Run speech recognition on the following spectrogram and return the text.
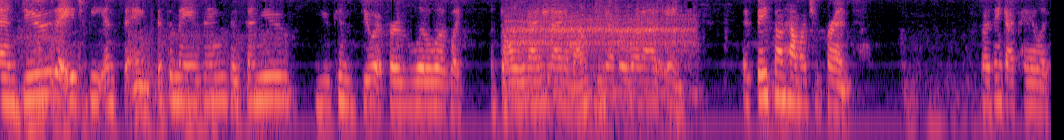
and do the HP Instant Ink. It's amazing. They send you, you can do it for as little as like a dollar ninety nine a month. You never run out of ink. It's based on how much you print. So I think I pay like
